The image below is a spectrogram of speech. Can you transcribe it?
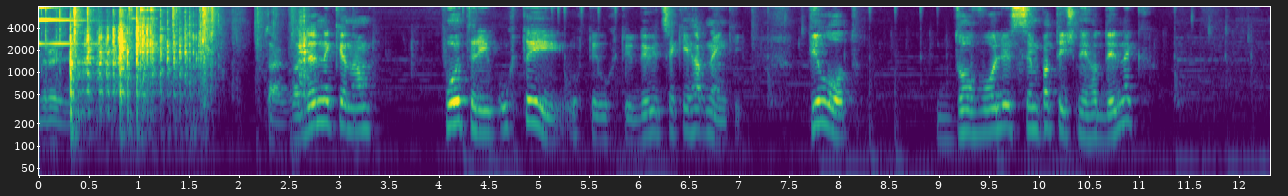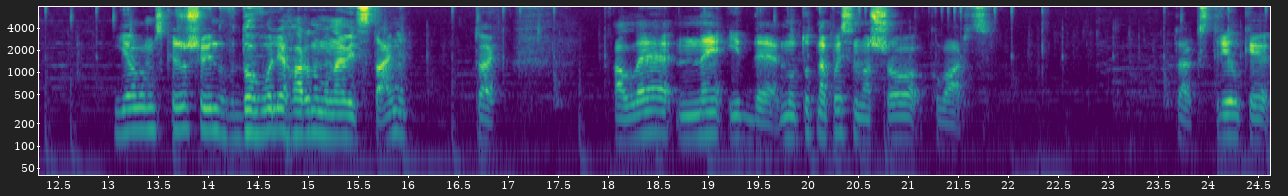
друзі. Так, годинники нам потрібні. Ух ти, ух ти, ух ти. Дивіться, який гарненький. Пілот. Доволі симпатичний годинник. Я вам скажу, що він в доволі гарному навіть стані. Так. Але не іде. Ну тут написано, що кварц. Так, стрілки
